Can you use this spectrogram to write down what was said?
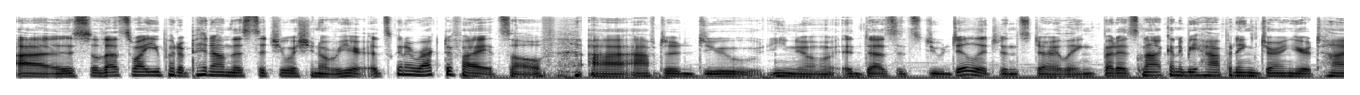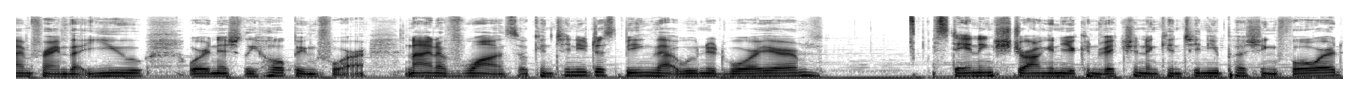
Uh, so that's why you put a pin on this situation over here. It's going to rectify itself uh, after due, you know, it does its due diligence, darling, but it's not going to be happening during your time frame that you were initially hoping for. Nine of Wands. So continue just being that wounded warrior standing strong in your conviction and continue pushing forward.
